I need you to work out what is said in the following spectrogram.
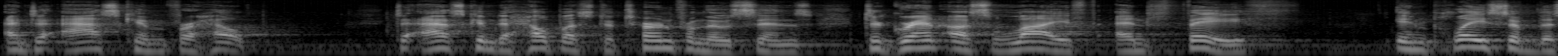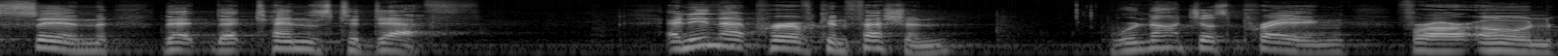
and to ask Him for help, to ask Him to help us to turn from those sins, to grant us life and faith in place of the sin that, that tends to death. And in that prayer of confession, we're not just praying for our own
